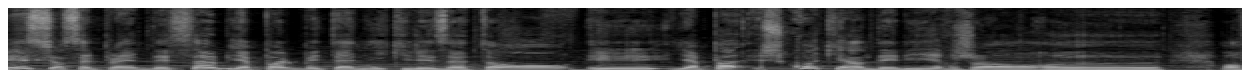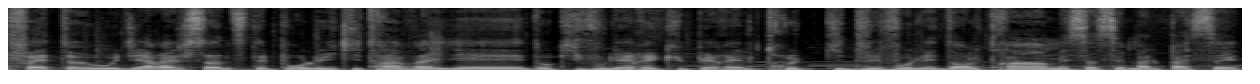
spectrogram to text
et sur cette planète des sables, il y a Paul Bettany qui les attend et il y a pas, je crois qu'il y a un délire genre, euh, en fait, euh, Woody Harrelson, c'était pour lui qui travaillait, donc il voulait récupérer le truc qui devait voler dans le train, mais ça s'est mal passé.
